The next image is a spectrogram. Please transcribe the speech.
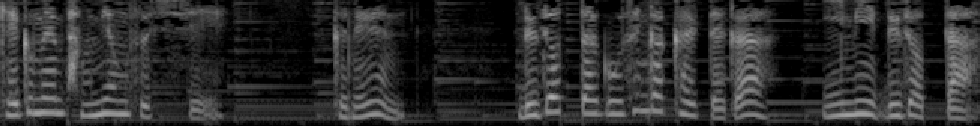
개그맨 박명수 씨, 그는 늦었다고 생각할 때가 이미 늦었다.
